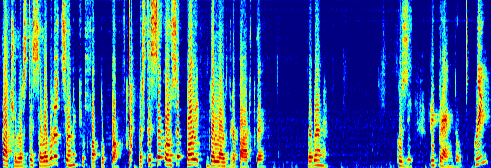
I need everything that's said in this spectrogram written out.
faccio la stessa lavorazione che ho fatto qua. La stessa cosa poi dall'altra parte. Va bene? Così. Riprendo. Qui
